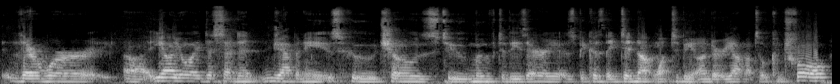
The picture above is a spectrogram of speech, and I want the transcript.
there were uh, Yayoi descendant Japanese who chose to move to these areas because they did not want to be under Yamato control.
